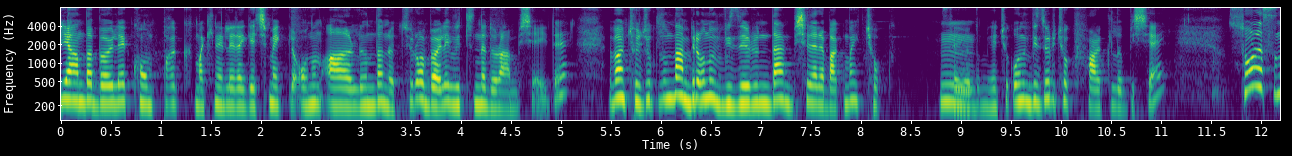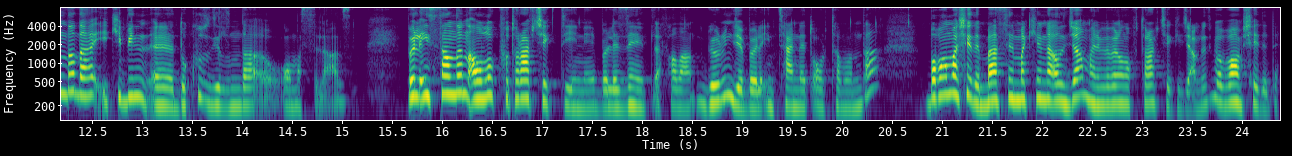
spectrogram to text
bir anda böyle kompak makinelere geçmekle onun ağırlığından ötürü o böyle vitrinde duran bir şeydi. Ve ben çocukluğumdan beri onun vizöründen bir şeylere bakmayı çok hmm. seviyordum. Yani çok onun vizörü çok farklı bir şey. Sonrasında da 2009 yılında olması lazım. Böyle insanların analog fotoğraf çektiğini böyle Zenit'le falan görünce böyle internet ortamında babama şey dedi ben senin makineni alacağım hani ve ben ona fotoğraf çekeceğim dedi. Babam şey dedi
